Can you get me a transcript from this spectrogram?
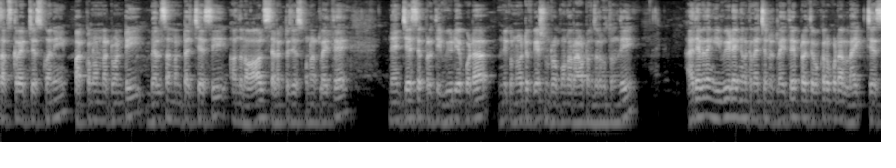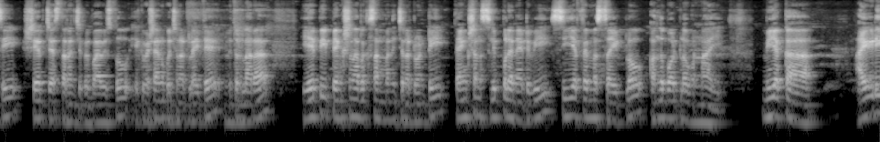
సబ్స్క్రైబ్ చేసుకొని పక్కన ఉన్నటువంటి బెల్ సమ్మన్ టచ్ చేసి అందులో ఆల్ సెలెక్ట్ చేసుకున్నట్లయితే నేను చేసే ప్రతి వీడియో కూడా మీకు నోటిఫికేషన్ రూపంలో రావడం జరుగుతుంది. అదేవిధంగా ఈ వీడియో కనుక నచ్చినట్లయితే ప్రతి ఒక్కరు కూడా లైక్ చేసి షేర్ చేస్తారని చెప్పి భావిస్తూ ఇక విషయానికి వచ్చినట్లయితే మిత్రులారా ఏపీ పెన్షనర్లకు సంబంధించినటువంటి పెన్షన్ స్లిప్పులు అనేటివి సిఎఫ్ఎంఎస్ సైట్లో అందుబాటులో ఉన్నాయి. మీ యొక్క ఐడి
